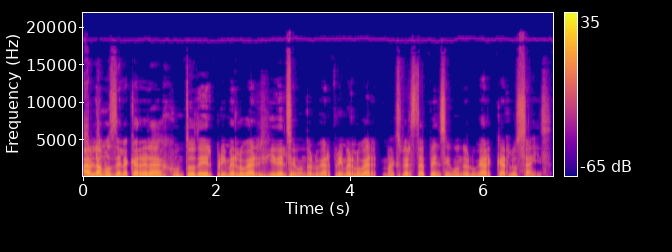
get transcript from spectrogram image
Hablamos de la carrera junto del primer lugar y del segundo lugar. Primer lugar Max Verstappen, segundo lugar Carlos Sainz.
